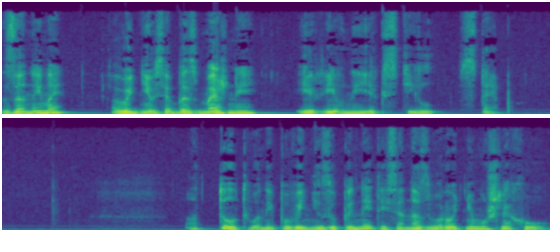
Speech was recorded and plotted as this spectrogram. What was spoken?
За ними виднівся безмежний і рівний, як стіл, степ. От тут вони повинні зупинитися на зворотньому шляху,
